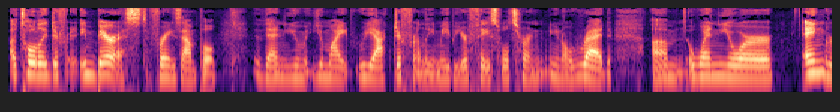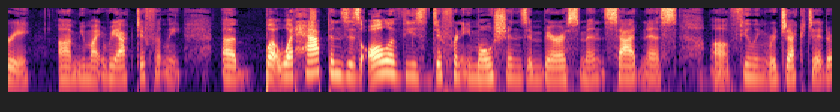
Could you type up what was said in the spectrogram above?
a totally different embarrassed for example then you you might react differently. Maybe your face will turn you know red. Um, when you're angry um, you might react differently. Uh, but what happens is all of these different emotions embarrassment sadness uh, feeling rejected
